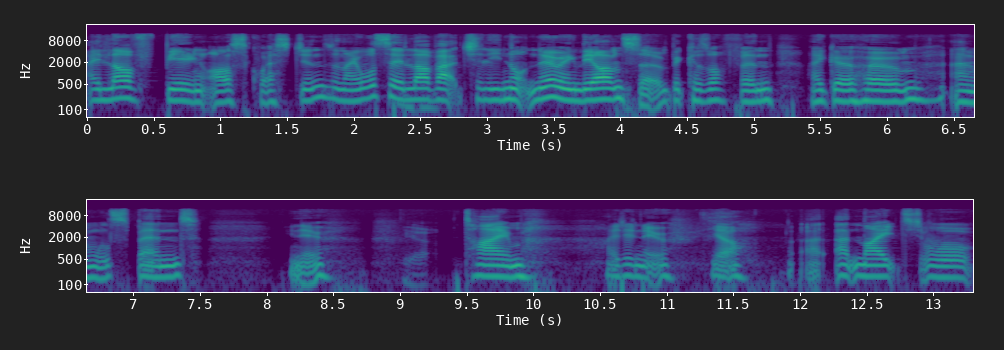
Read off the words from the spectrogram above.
I love being asked questions and I also love actually not knowing the answer because often I go home and will spend, you know, Yeah. time, I don't know, yeah. At, at night, or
